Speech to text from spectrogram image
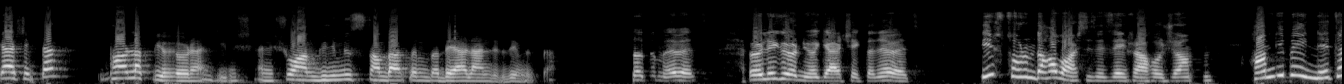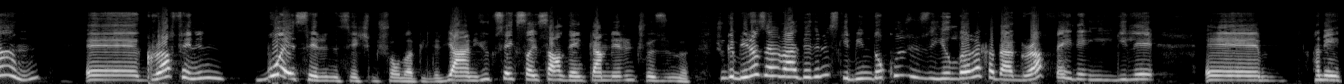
Gerçekten parlak bir öğrenciymiş. Hani şu an günümüz standartlarını da değerlendirdiğimizde. Anladım evet. Öyle görünüyor gerçekten evet. Bir sorum daha var size Zehra Hocam. Hamdi Bey neden e, grafenin bu eserini seçmiş olabilir? Yani yüksek sayısal denklemlerin çözümü. Çünkü biraz evvel dediniz ki 1900'lü yıllara kadar grafe ile ilgili e, hani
